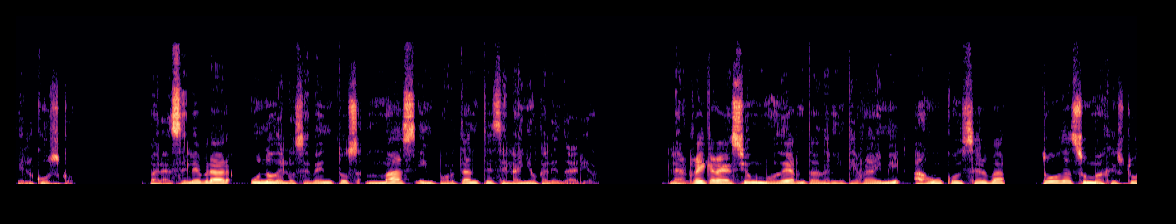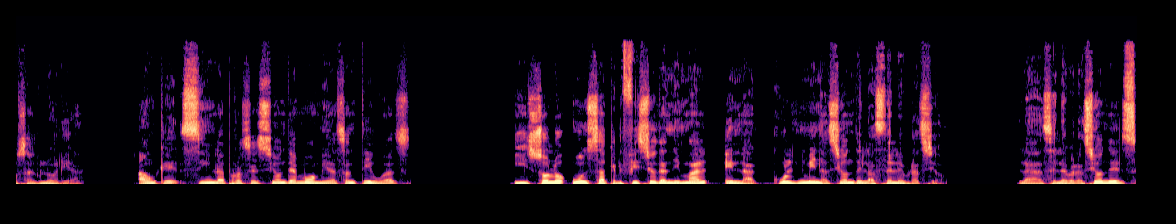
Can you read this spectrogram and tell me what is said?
el Cusco, para celebrar uno de los eventos más importantes del año calendario. La recreación moderna del Inti Raimi aún conserva toda su majestuosa gloria, aunque sin la procesión de momias antiguas y solo un sacrificio de animal en la culminación de la celebración. Las celebraciones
